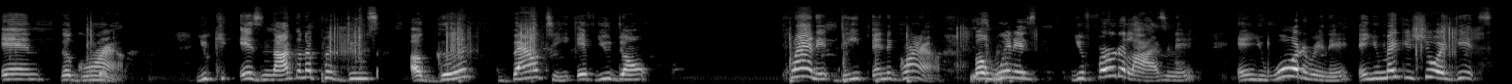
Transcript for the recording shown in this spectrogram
in the ground. You it's not going to produce a good bounty if you don't plant it deep in the ground. But when it's you're fertilizing it and you watering it and you making sure it gets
